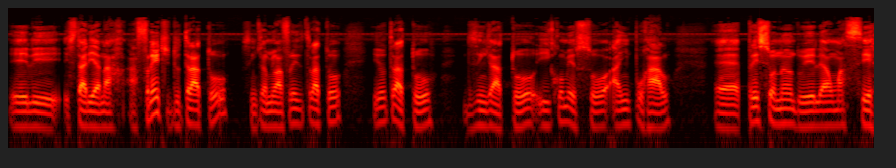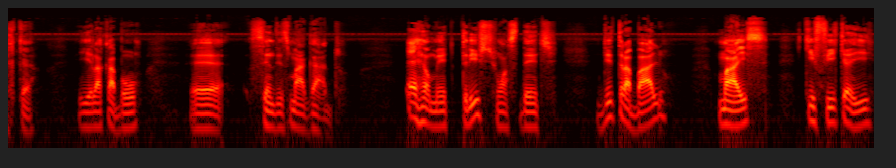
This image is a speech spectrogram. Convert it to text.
ele estaria na à frente do trator, se encaminhou à frente do trator, e o trator desengatou e começou a empurrá-lo, é, pressionando ele a uma cerca. E ele acabou é, sendo esmagado. É realmente triste um acidente de trabalho, mas que fica aí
